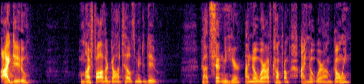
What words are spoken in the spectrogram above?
I do what my father God tells me to do. God sent me here. I know where I've come from. I know where I'm going.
